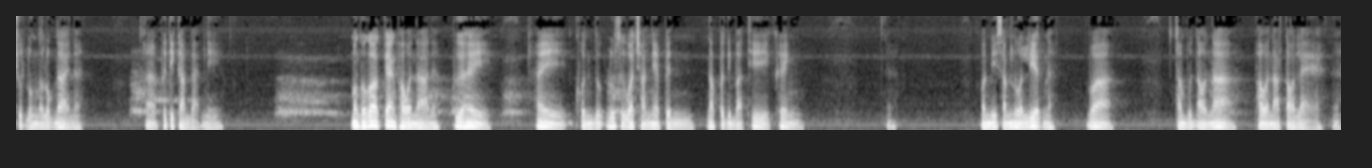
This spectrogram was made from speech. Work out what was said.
ฉุดลงนรกได้นะพฤติกรรมแบบนี้บางคนก็แกล้งภาวนานะเพื่อให้ให้คนรู้สึกว่าฉันเนี่ยเป็นนักปฏิบัติที่เคร่ง มันมีสำนวนเรียกนะว่า ทำบุญเอาหน้า ภาวนาตอแหลนะ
